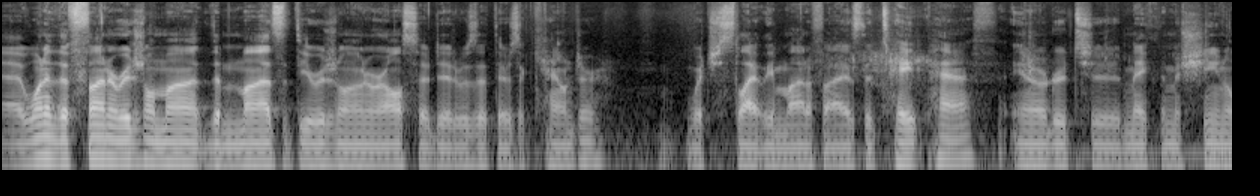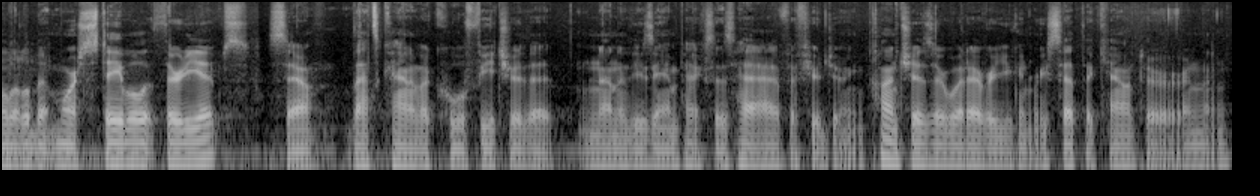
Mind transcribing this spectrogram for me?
Uh, one of the fun original mod, the mods that the original owner also did was that there's a counter which slightly modifies the tape path in order to make the machine a little bit more stable at 30 IPS. So that's kind of a cool feature that none of these Ampexes have. If you're doing punches or whatever, you can reset the counter and then,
